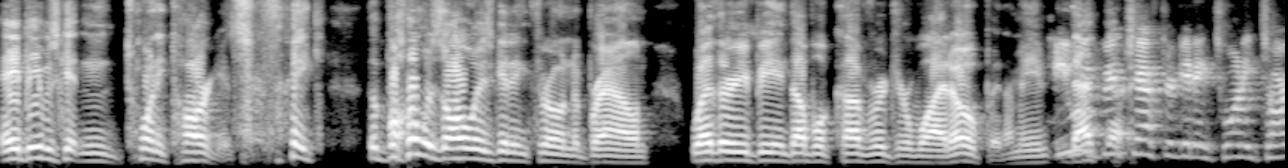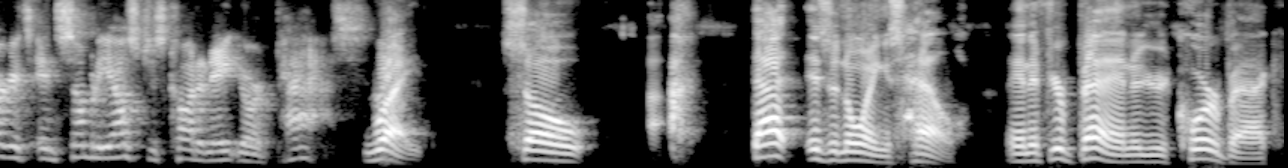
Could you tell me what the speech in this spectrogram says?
AB was getting 20 targets. like the ball was always getting thrown to Brown, whether he be in double coverage or wide open. I mean, He that would bitch after getting 20 targets, and somebody else just caught an eight yard pass. right. So uh, that is annoying as hell. And if you're Ben or you're quarterback,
